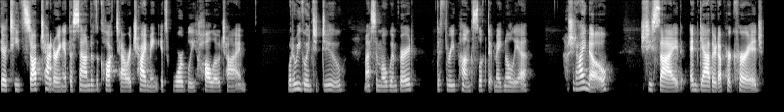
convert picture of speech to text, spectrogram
Their teeth stopped chattering at the sound of the clock tower chiming its warbly, hollow chime. What are we going to do? Massimo whimpered. The three punks looked at Magnolia. How should I know? She sighed and gathered up her courage.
